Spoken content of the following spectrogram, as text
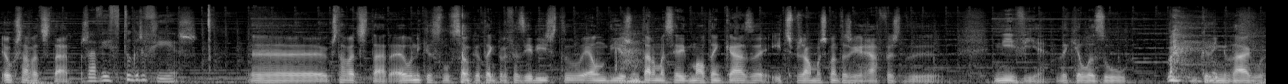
Eu gostava de estar. Já vi fotografias. Uh, gostava de estar. A única solução que eu tenho para fazer isto é um dia juntar uma série de malta em casa e despejar umas quantas garrafas de Nivea, daquele azul, um bocadinho de água,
